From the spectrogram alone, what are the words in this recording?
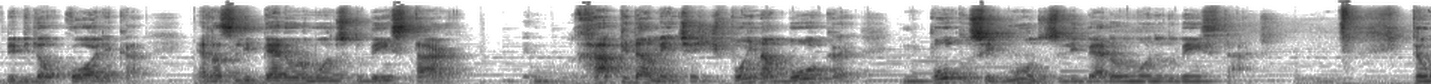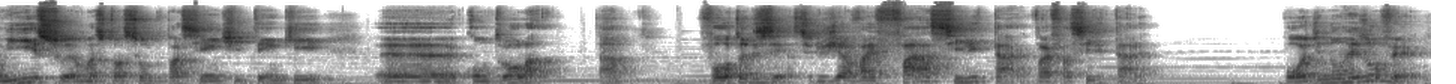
bebida alcoólica, elas liberam hormônios do bem-estar rapidamente. A gente põe na boca, em poucos segundos, libera o hormônio do bem-estar. Então, isso é uma situação que o paciente tem que uh, controlar. Tá? Volto a dizer, a cirurgia vai facilitar, vai facilitar. Pode não resolver,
